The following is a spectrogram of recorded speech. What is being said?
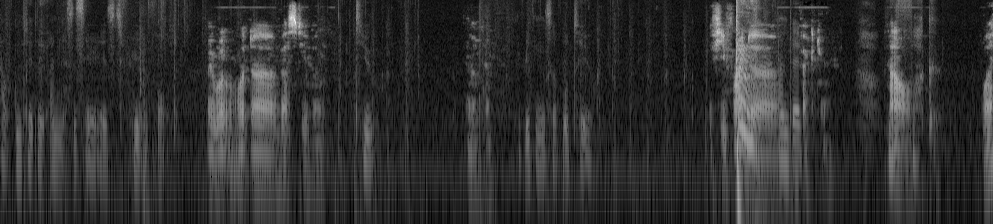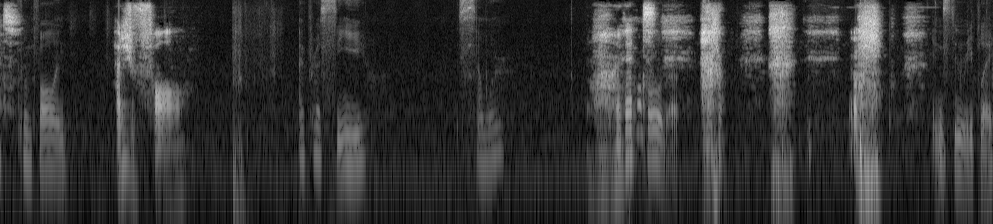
how completely unnecessary it is for you to fold. Wait, what what uh vest do you have? Two, Okay. everything's level two. If you find a I'm dead. vector. Oh, How? fuck. What? I'm falling. How did you fall? I press C somewhere. What? Hold up. Instant replay.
